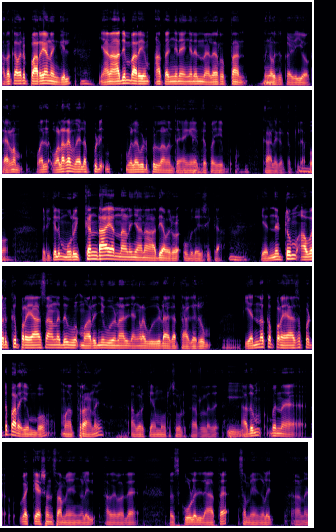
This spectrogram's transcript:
അതൊക്കെ അവർ പറയണമെങ്കിൽ ഞാൻ ആദ്യം പറയും ആ തെങ്ങിനെ എങ്ങനെ നിലനിർത്താൻ? നിങ്ങൾക്ക് കഴിയുമോ കാരണം വളരെ വിലപ്പിടി വിലപിടിപ്പുള്ളതാണ് തേങ്ങയൊക്കെ ഇപ്പം ഈ കാലഘട്ടത്തിൽ അപ്പോൾ ഒരിക്കലും മുറിക്കണ്ട എന്നാണ് ഞാൻ ആദ്യം അവരോട് ഉപദേശിക്കുക എന്നിട്ടും അവർക്ക് പ്രയാസമാണിത് മറിഞ്ഞു വീണാൽ ഞങ്ങളെ വീടാകെ തകരും എന്നൊക്കെ പ്രയാസപ്പെട്ട് പറയുമ്പോൾ മാത്രമാണ് അവർക്ക് ഞാൻ മുറിച്ച് കൊടുക്കാറുള്ളത്. അതും പിന്നെ വെക്കേഷൻ സമയങ്ങളിൽ അതുപോലെ സ്കൂളില്ലാത്ത സമയങ്ങളിൽ ആണ്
